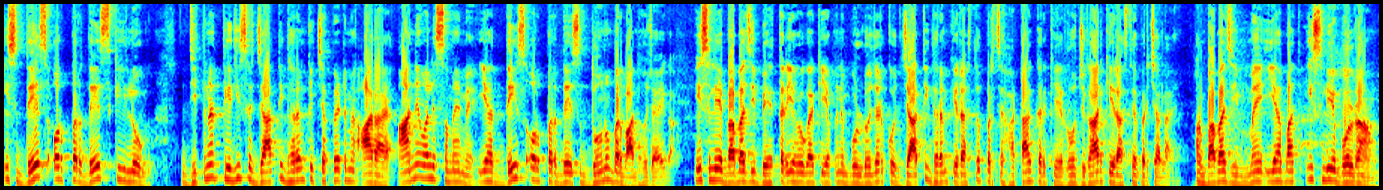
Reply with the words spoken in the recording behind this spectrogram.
इस देश और प्रदेश के लोग जितना तेज़ी से जाति धर्म की चपेट में आ रहा है, आने वाले समय में यह देश और प्रदेश दोनों बर्बाद हो जाएगा। इसलिए बाबा जी बेहतर ये होगा कि अपने बुलडोजर को जाति धर्म के रास्ते पर से हटा करके रोज़गार के रास्ते पर चलाए। और बाबा जी मैं यह बात इसलिए बोल रहा हूँ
